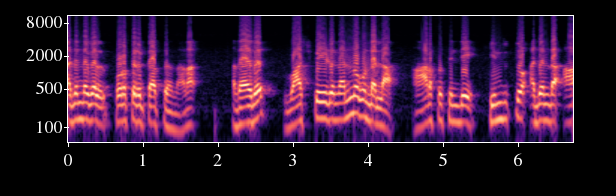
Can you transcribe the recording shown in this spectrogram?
അജണ്ടകൾ പുറത്തെടുക്കാത്തതെന്നാണ്. അതായത് വാജ്പേയിയുടെ നന്മ കൊണ്ടല്ല ആർ എസ് എസിന്റെ ഹിന്ദുത്വ അജണ്ട ആ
